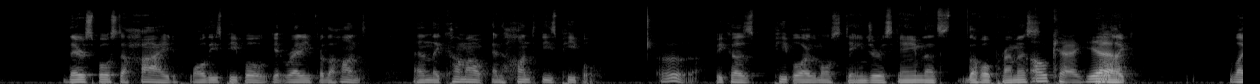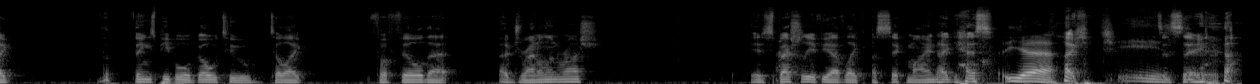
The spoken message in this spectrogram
they're supposed to hide while these people get ready for the hunt and they come out and hunt these people Ugh. because people are the most dangerous game. That's the whole premise. Okay, But, yeah. like, like the things people will go to to like fulfill that adrenaline rush. Especially if you have like a sick mind, I guess. yeah. like Jeez. it's insane.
